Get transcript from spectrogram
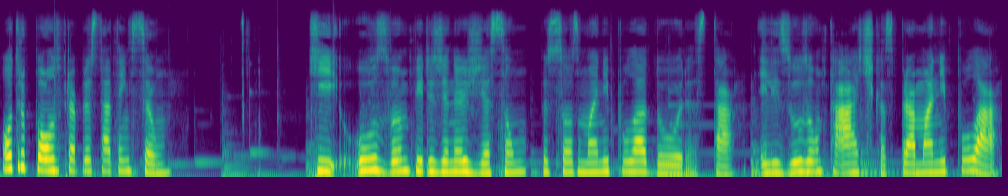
Outro ponto para prestar atenção que os vampiros de energia são pessoas manipuladoras, tá? Eles usam táticas para manipular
